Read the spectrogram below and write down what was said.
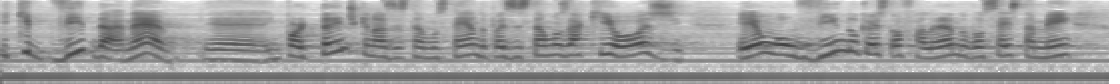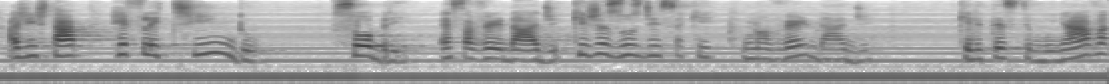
E que vida né, é, importante que nós estamos tendo, pois estamos aqui hoje. Eu ouvindo o que eu estou falando, vocês também, a gente está refletindo sobre essa verdade que Jesus disse aqui, uma verdade, que ele testemunhava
